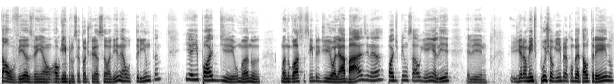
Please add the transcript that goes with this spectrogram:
Talvez venha alguém para o setor de criação ali, né? O 30. E aí pode, o Mano, Mano gosta sempre de olhar a base, né? Pode pensar alguém ali, ele geralmente puxa alguém para completar o treino,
